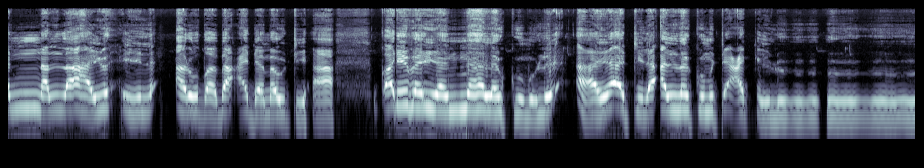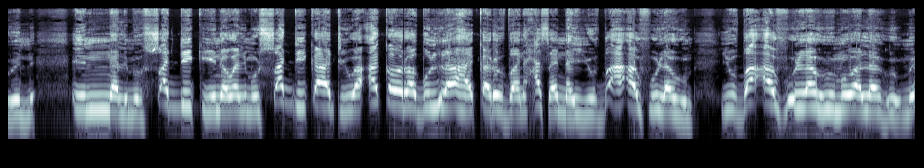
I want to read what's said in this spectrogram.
أن الله يحيي الأرض بعد موتها. قد بينا لكم الآيات لعلكم تعقلون. إن المصدقين والمصدقات وأقرضوا الله قرضا حسنا يضاعف لهم يضاعف لهم ولهم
